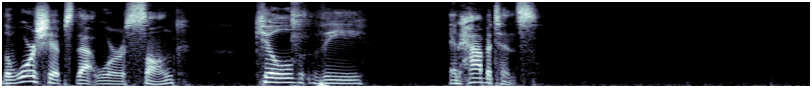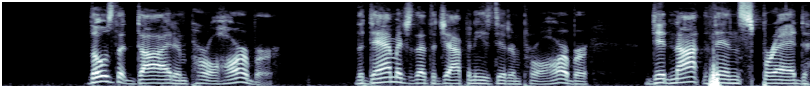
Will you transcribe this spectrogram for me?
The warships that were sunk killed the inhabitants. Those that died in Pearl Harbor, the damage that the Japanese did in Pearl Harbor did not then spread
